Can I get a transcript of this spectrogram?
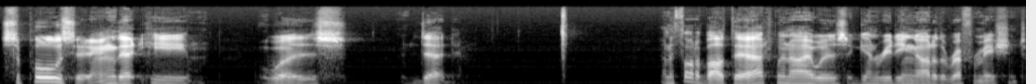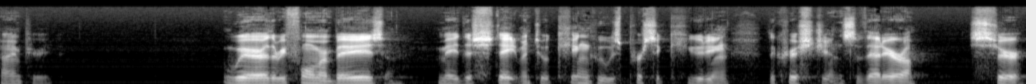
supposing that he was dead. And I thought about that when I was again reading out of the Reformation time period, where the reformer Beza made this statement to a king who was persecuting the Christians of that era Sir,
